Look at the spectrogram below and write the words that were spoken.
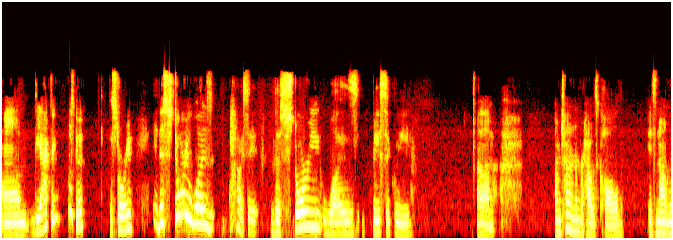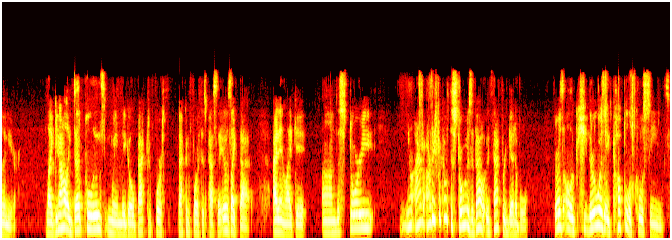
Um, the acting was good. The story, the story was how I say it? The story was basically, um, I'm trying to remember how it's called. It's non-linear. Like you know how like Deadpool is when they go back and forth, back and forth this past. It was like that. I didn't like it. Um, the story, you know, I, I already forgot what the story was about. It's that forgettable. There was all there was a couple of cool scenes.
